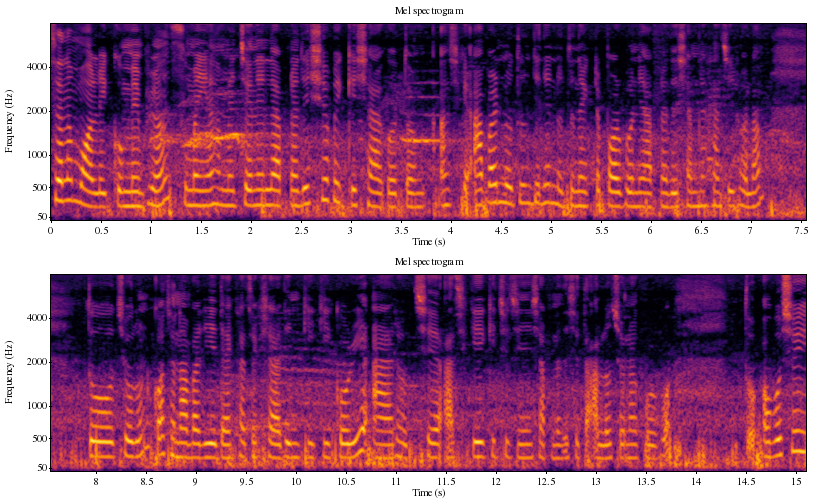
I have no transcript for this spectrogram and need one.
আসসালামু আলাইকুম এভরিওয়ান, সুমাইয়া আহমেদ চ্যানেলে আপনাদের সবাইকে স্বাগতম। আজকে আবার নতুন দিনে নতুন একটা পর্ব নিয়ে আপনাদের সামনে হাজির হলাম। তো চলুন, কথা না বাড়িয়ে দেখা যাক সারাদিন কী কী করি, আর হচ্ছে আজকে কিছু জিনিস আপনাদের সাথে আলোচনা করব। তো অবশ্যই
